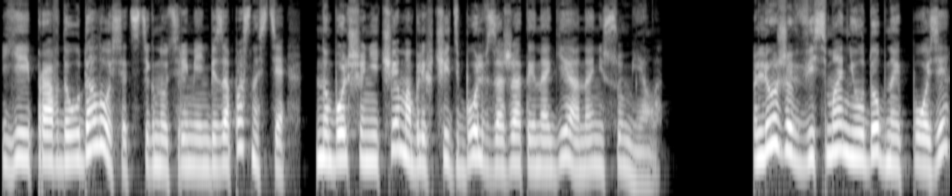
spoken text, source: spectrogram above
Ей, правда, удалось отстегнуть ремень безопасности, но больше ничем облегчить боль в зажатой ноге она не сумела. Лежа в весьма неудобной позе,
